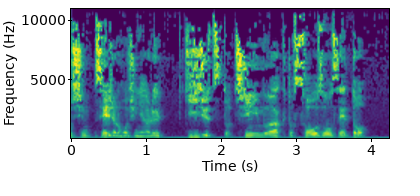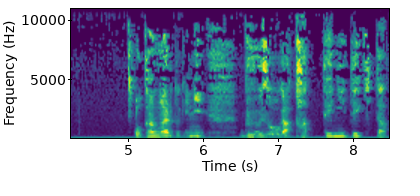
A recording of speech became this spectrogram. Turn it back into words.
針、聖女の方針にある技術とチームワークと創造性と、を考えるときに、偶像が勝手にできたっ、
